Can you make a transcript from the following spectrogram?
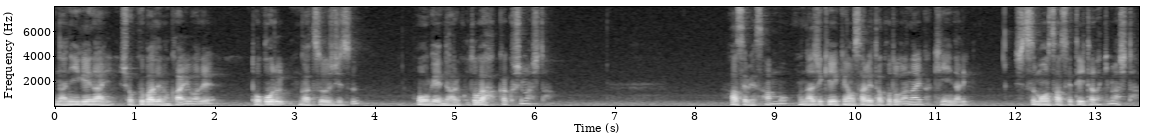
何気ない職場での会話で「とごる」が通じず方言であることが発覚しました。長谷部さんも同じ経験をされたことがないか気になり質問させていただきました。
